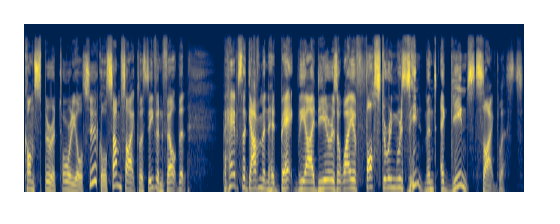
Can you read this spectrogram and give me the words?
conspiratorial circles, some cyclists even felt that perhaps the government had backed the idea as a way of fostering resentment against cyclists.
